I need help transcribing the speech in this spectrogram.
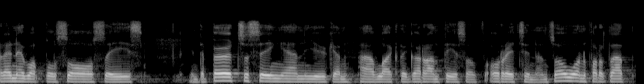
renewable sources in the purchasing and you can have like the guarantees of origin and so on for that.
